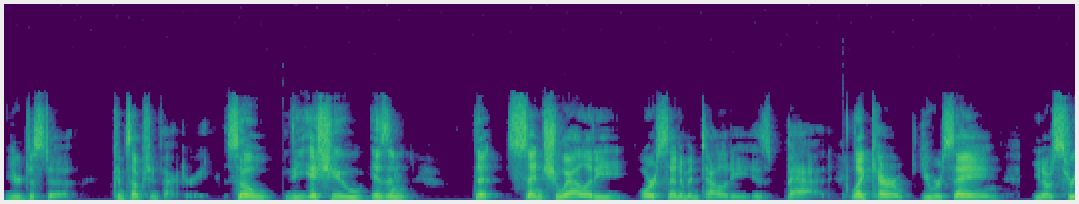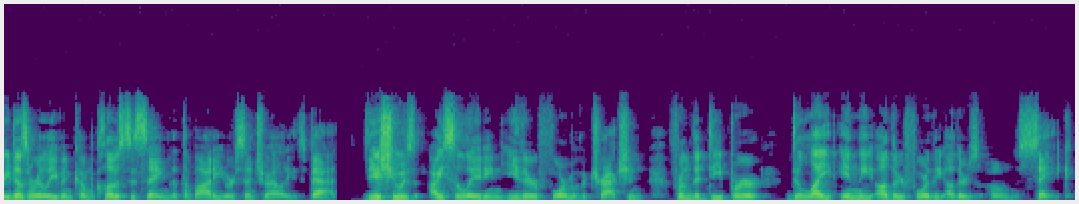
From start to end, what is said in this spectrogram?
You're just a consumption factory. So the issue isn't that sensuality or sentimentality is bad. Like Kara, you were saying, you know, Sri doesn't really even come close to saying that the body or sensuality is bad. The issue is isolating either form of attraction from the deeper delight in the other for the other's own sake,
